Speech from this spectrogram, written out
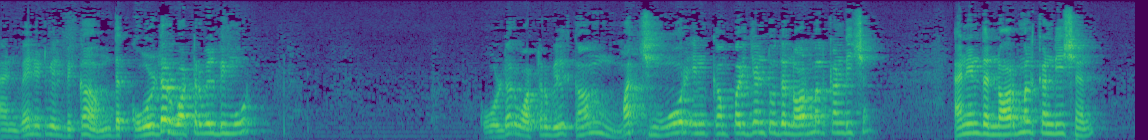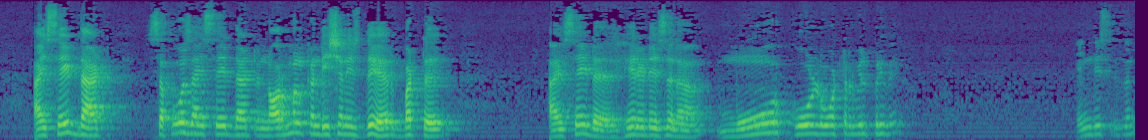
and when it will become the colder water will be more. Colder water will come much more in comparison to the normal condition. And in the normal condition I said that, suppose I said that normal condition is there, but uh, I said uh, here it is in a more cold water will prevail in this season.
